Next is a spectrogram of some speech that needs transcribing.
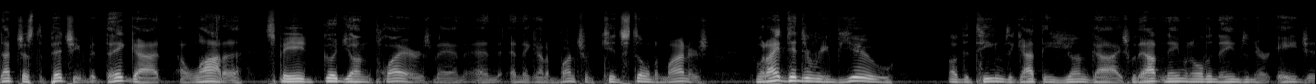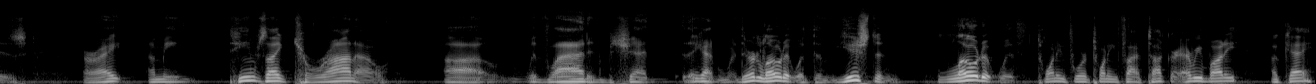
not just the pitching, but they got a lot of Speed. good young players, man, and and they got a bunch of kids still in the minors. When I did the review of the teams that got these young guys, without naming all the names and their ages, all right, I mean teams like Toronto, uh, with Vlad and Bichette, they got they're loaded with them. Houston, loaded with 24, 25 Tucker, everybody, okay.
